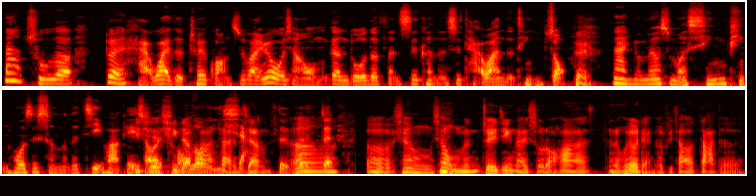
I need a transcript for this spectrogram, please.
那除了对海外的推广之外，因为我想我们更多的粉丝可能是台湾的听众，对，那有没有什么新品或是什么的计划可以一稍微新的一下？展这样子。对对对啊，呃，像像我们最近来说的话，可能会有两个比较大的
